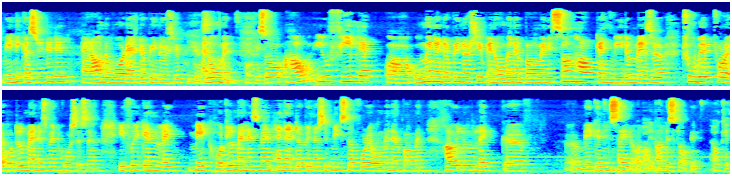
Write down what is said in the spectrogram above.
mainly concentrated around the word entrepreneurship Yes. and women. Okay. So how you feel that uh, women entrepreneurship and women empowerment is somehow can be the measure through back for a hotel management courses and if we can like make hotel management and entrepreneurship mixed up for a women empowerment, how will you like uh, uh, make an insight on, on this topic? Okay,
